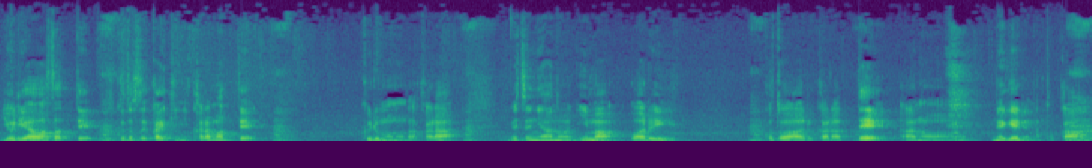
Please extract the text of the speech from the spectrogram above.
うん。より合わさってうん。複雑回帰に絡まってうん。くるものだからうん。別にあの今悪いうんことがあるからってあのめげるなとか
